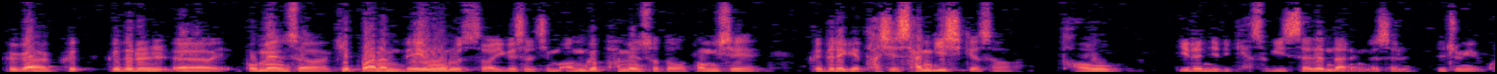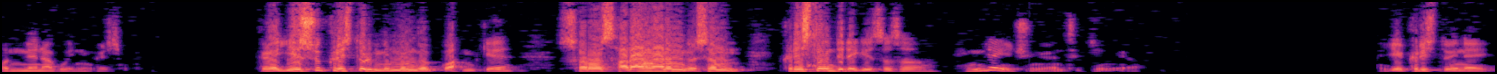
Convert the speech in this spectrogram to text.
그가 그, 그들을 어, 보면서 기뻐하는 내용으로서 이것을 지금 언급하면서도 동시에 그들에게 다시 상기시켜서 더욱 이런 일이 계속 있어야 된다는 것을 일종의 권면하고 있는 것입니다. 그러니까 예수 그리스도를 믿는 것과 함께 서로 사랑하는 것은 그리스도인들에게 있어서 굉장히 중요한 특징이에요. 이게 그리스도인의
